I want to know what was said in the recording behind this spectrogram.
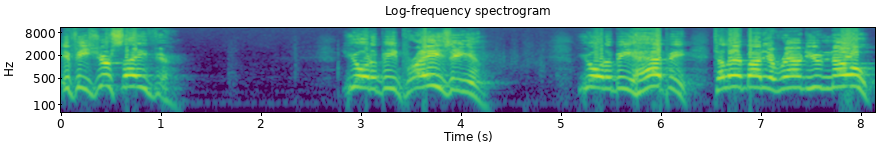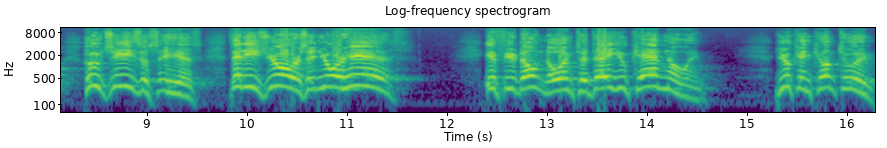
if He's your Savior, you ought to be praising Him. You ought to be happy. Tell everybody around you know who Jesus is, that He's yours and you're His. If you don't know Him today, you can know Him. You can come to Him.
